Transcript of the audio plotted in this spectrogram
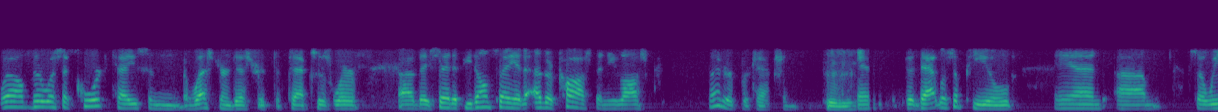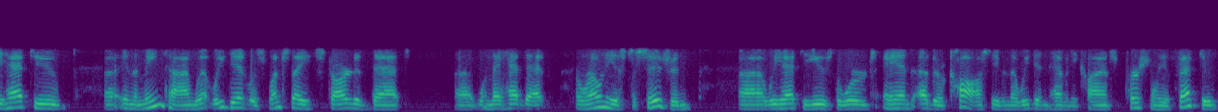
Well, there was a court case in the Western District of Texas where uh, they said if you don't say at other cost, then you lost creditor protection, mm-hmm. and that that was appealed. And um, so we had to. Uh, in the meantime, what we did was once they started that, uh, when they had that erroneous decision, uh, we had to use the words and other costs, even though we didn't have any clients personally affected.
